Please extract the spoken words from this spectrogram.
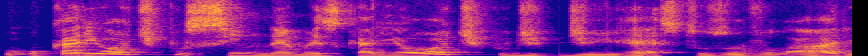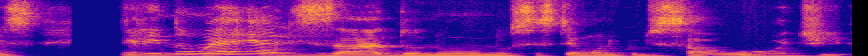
o, o, cariótipo sim, né? Mas cariótipo de, de restos ovulares ele não é realizado no, no Sistema Único de Saúde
